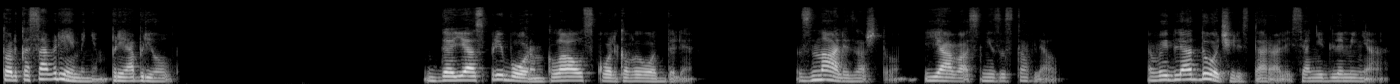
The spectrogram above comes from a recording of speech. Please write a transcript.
только со временем приобрел». «Да я с прибором клал, сколько вы отдали», Знали за что. Я вас не заставлял. Вы для дочери старались, а не для меня.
